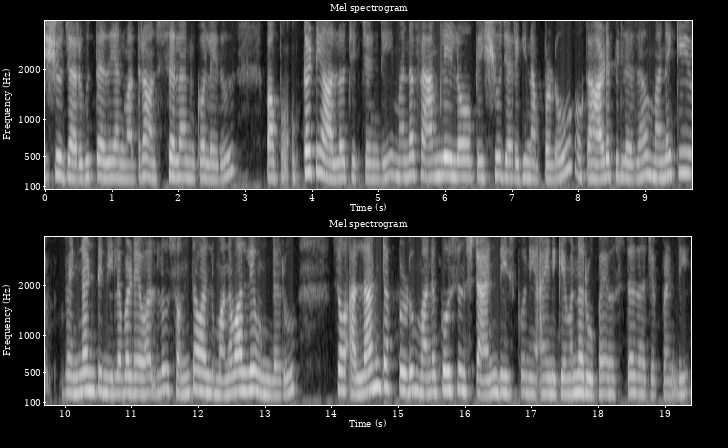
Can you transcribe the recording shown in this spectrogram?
ఇష్యూ జరుగుతుంది అని మాత్రం అస్సలు అనుకోలేదు. పాపం ఒక్కటి ఆలోచించండి మన ఫ్యామిలీలో ఒక ఇష్యూ జరిగినప్పుడు ఒక ఆడపిల్లగా మనకి వెన్నంటి నిలబడే వాళ్ళు సొంత వాళ్ళు మన వాళ్ళే ఉండరు. సో అలాంటప్పుడు మన కోసం స్టాండ్ తీసుకొని ఆయనకి ఏమన్నా రూపాయి వస్తుందా చెప్పండి?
